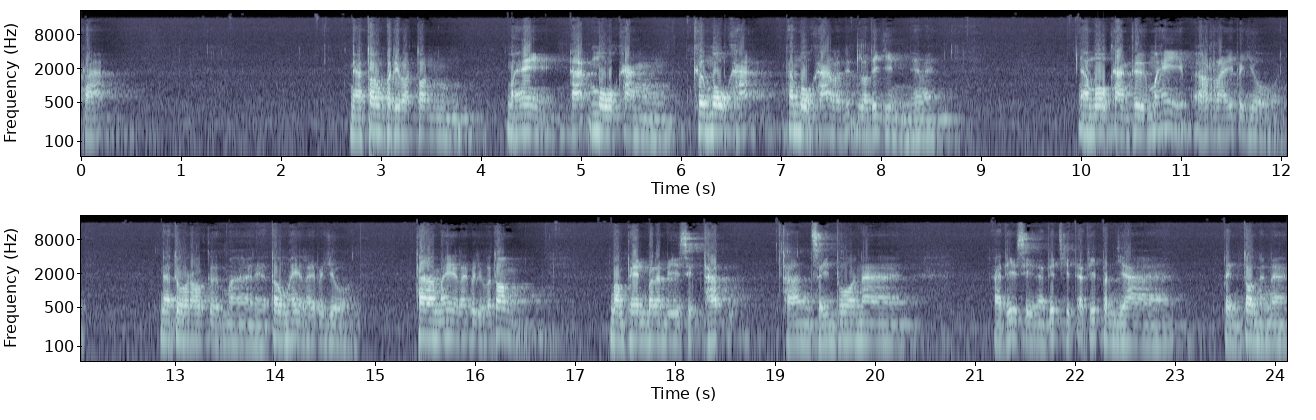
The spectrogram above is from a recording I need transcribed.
พระนี่ยต้องปฏิบัติตนไม่ให้อะโมคังคือโมคะ ถ้าโมคะเราเราได้ยินใช่ไหมอะโมคังคือไม่ให้ไร้ประโยชน์นะตัวเราเกิดมาเนี่ยต้องไม่ให้ไร้ประโยชน์ ถ้าไม่ให้ไร้ประโยชน์ก็ต้องบำเพ็ญบารมีสิทธัต ทานศีลภาวนา อธิศีลอธิจิต อธิปัญญาเป็นต้นนะนะ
